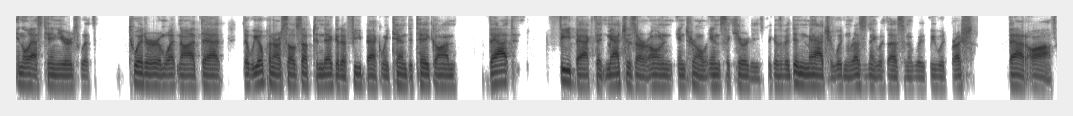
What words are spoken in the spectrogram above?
in the last 10 years with Twitter and whatnot that that we open ourselves up to negative feedback and we tend to take on that feedback that matches our own internal insecurities because if it didn't match it wouldn't resonate with us and would, we would brush that off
